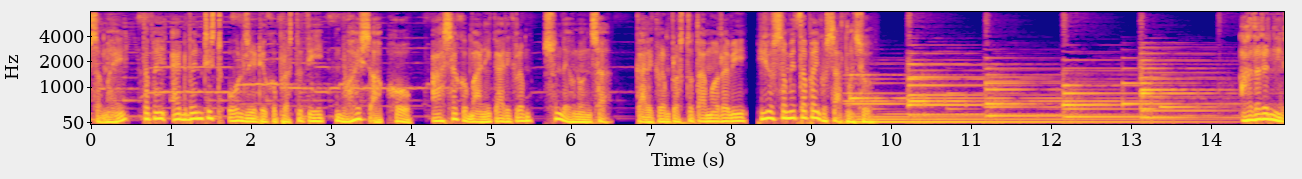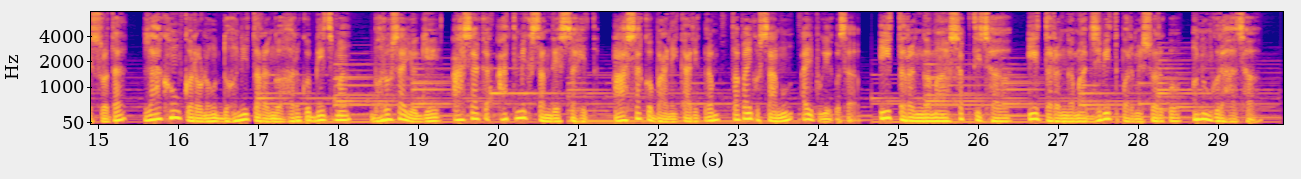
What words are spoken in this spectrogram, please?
समय तपाईँ Adventist world रेडियोको प्रस्तुति भोइस अफ होप आशाको बाणी कार्यक्रम सुन्दै हुनुहुन्छ। कार्यक्रम प्रस्तुता म रवि यो समय तपाईँको साथमा छु। आदरणीय श्रोता लाखौं करोडौं ध्वनि तरङ्गहरूको बीचमा भरोसा योग्य आशाका आत्मिक सन्देश सहित आशाको बाणी कार्यक्रम तपाईँको सामु आइपुगेको छ। यी तरङ्गमा शक्ति छ यी तरङ्गमा जीवित परमेश्वरको अनुग्रह छ।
